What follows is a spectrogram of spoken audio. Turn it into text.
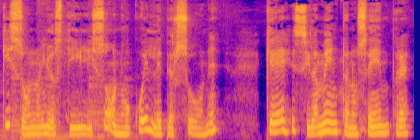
Chi sono gli ostili? Sono quelle persone che si lamentano sempre,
